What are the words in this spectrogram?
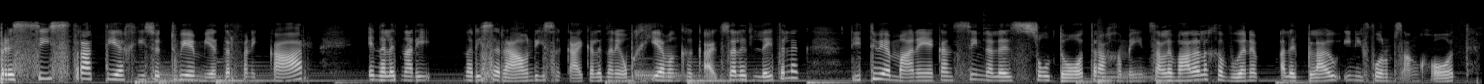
presies strategies so 2 meter van die kar en hulle het na die na die surroundings gekyk, hulle het na die omgewing gekyk. So hulle het letterlik die twee manne, jy kan sien hulle is soldaatterige mense. Alhoewel hulle gewone, hulle het blou uniforms aangetree.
